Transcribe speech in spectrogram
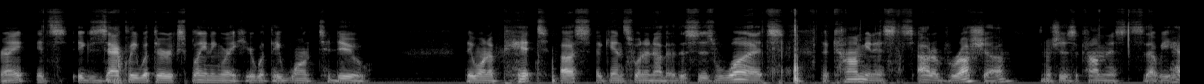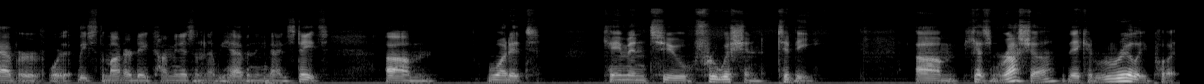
right? It's exactly what they're explaining right here, what they want to do. They want to pit us against one another. This is what the communists out of Russia, which is the communists that we have, or, or at least the modern day communism that we have in the United States, um, what it came into fruition to be. Um, because in Russia, they could really put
